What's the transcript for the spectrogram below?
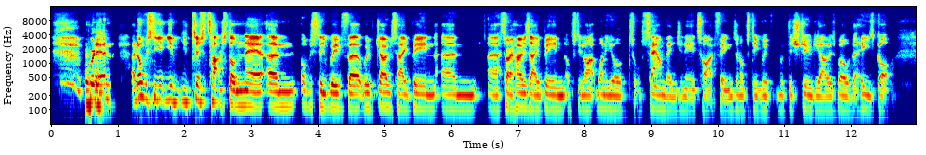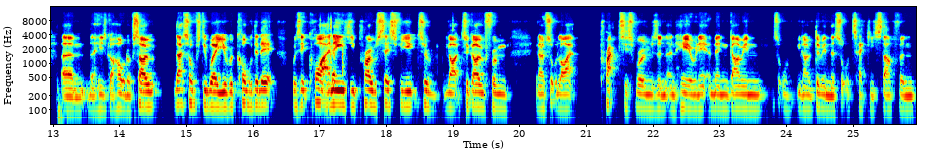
to do it. I can't hear it. Come on. Brilliant, and obviously you you just touched on there. Um, obviously with uh, with Jose being um, uh, sorry Jose being obviously like one of your sort of sound engineer type things, and obviously with with the studio as well that he's got um that he's got hold of. So that's obviously where you recorded it. Was it quite an easy process for you to like to go from you know sort of like practice rooms and, and hearing it and then going sort of you know doing the sort of techie stuff and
